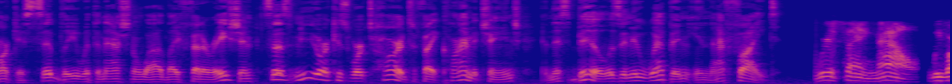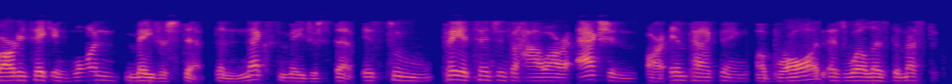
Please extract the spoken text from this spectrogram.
Marcus Sibley with the National Wildlife Federation says New York has worked hard to fight climate change, and this bill is a new weapon in that fight. We're saying now we've already taken one major step. The next major step is to pay attention to how our actions are impacting abroad as well as domestically.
